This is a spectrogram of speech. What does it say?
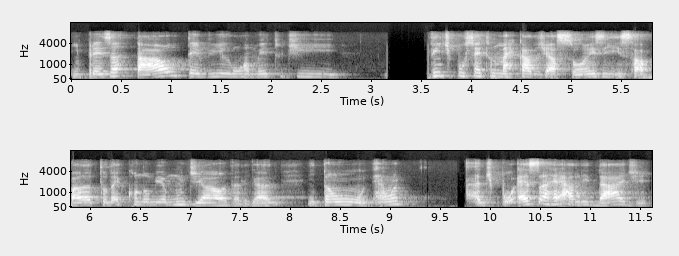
empresa tal teve um aumento de 20% no mercado de ações e isso abala toda a economia mundial tá ligado então é uma é, tipo essa realidade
